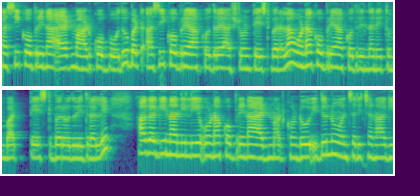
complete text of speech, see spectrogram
ಹಸಿ ಕೊಬ್ಬರಿನ ಆ್ಯಡ್ ಮಾಡ್ಕೋಬೋದು ಬಟ್ ಹಸಿ ಕೊಬ್ಬರಿ ಹಾಕಿದ್ರೆ ಅಷ್ಟೊಂದು ಟೇಸ್ಟ್ ಬರಲ್ಲ. ಒಣ ಕೊಬ್ಬರಿ ಹಾಕೋದ್ರಿಂದನೇ ತುಂಬ ಟೇಸ್ಟ್ ಬರೋದು ಇದರಲ್ಲಿ. ಹಾಗಾಗಿ ನಾನಿಲ್ಲಿ ಒಣ ಕೊಬ್ಬರಿನ ಆ್ಯಡ್ ಮಾಡಿಕೊಂಡು, ಇದನ್ನು ಒಂದ್ಸರಿ ಚೆನ್ನಾಗಿ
